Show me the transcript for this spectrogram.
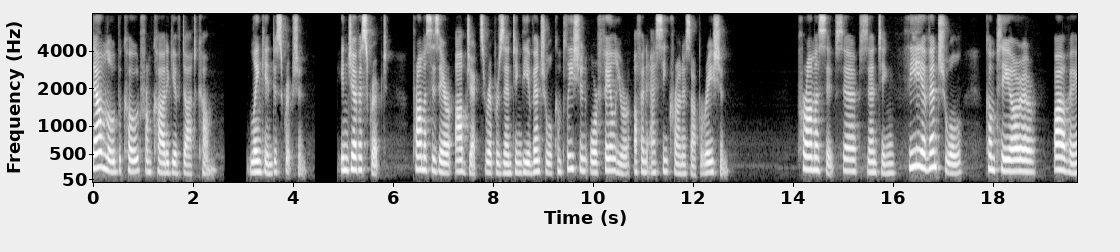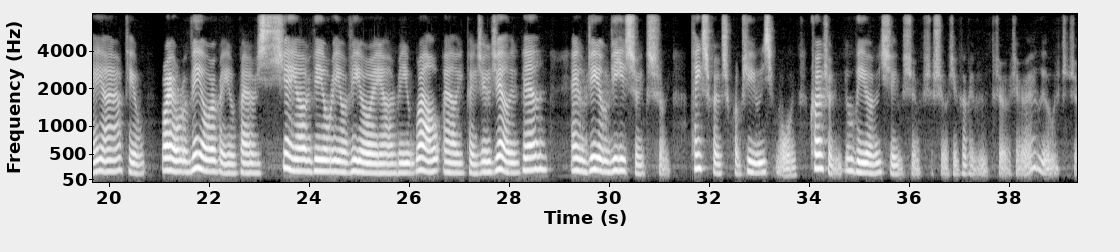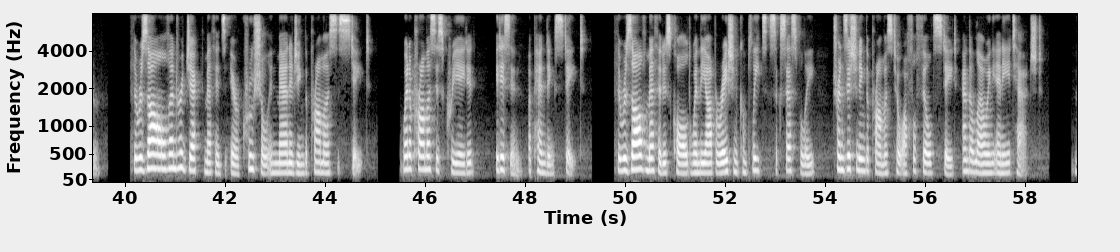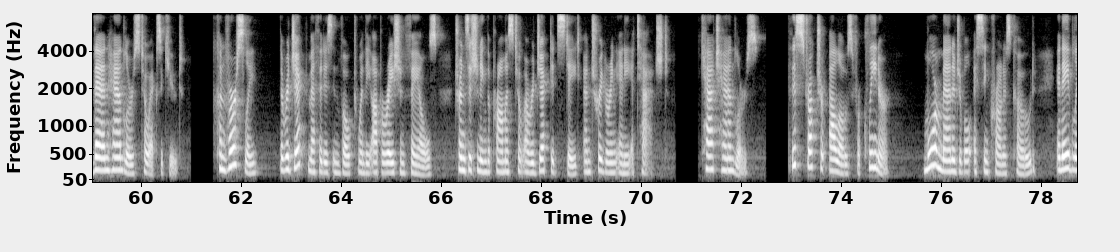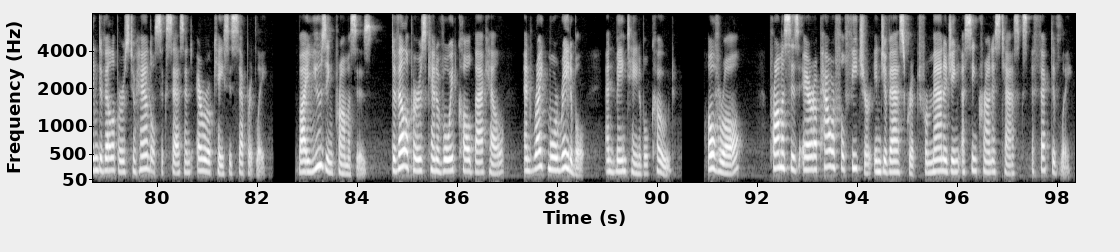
Download the code from codegive.com. Link in description. In JavaScript, promises are objects representing the eventual completion or failure of an asynchronous operation. Promises representing the eventual completion the resolve and reject methods are crucial in managing the promise state. When a promise is created, it is in a pending state. The resolve method is called when the operation completes successfully, transitioning the promise to a fulfilled state and allowing any attached. Then handlers to execute. Conversely, the reject method is invoked when the operation fails, transitioning the promise to a rejected state and triggering any attached. Catch handlers. This structure allows for cleaner, more manageable asynchronous code, enabling developers to handle success and error cases separately. By using promises, developers can avoid callback hell and write more readable and maintainable code. Overall, promises are a powerful feature in JavaScript for managing asynchronous tasks effectively.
